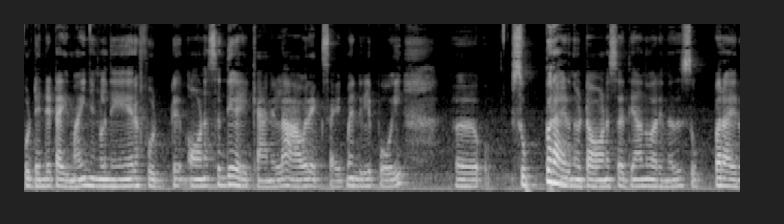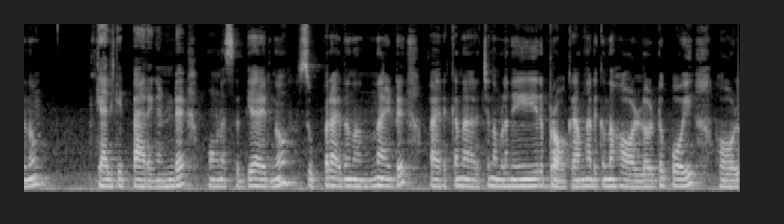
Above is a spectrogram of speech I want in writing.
ഫുഡിന്റെ ടൈമായി ഞങ്ങൾ നേരെ ഫുഡ് ഓണസദ്യ കഴിക്കാനുള്ള ആ ഒരു എക്സൈറ്റ്മെന്റിൽ പോയി. സൂപ്പറായിരുന്നു കേട്ടോ ഓണസദ്യ എന്ന് പറയുന്നത്. സൂപ്പറായിരുന്നു. കാലിക്കറ്റ് പാരഗണിന്റെ ഓണസദ്യ ആയിരുന്നു. സൂപ്പറായത് നന്നായിട്ട് വരക്ക നിറച്ച് നമ്മൾ നേരെ പ്രോഗ്രാം നടക്കുന്ന ഹാളിലോട്ട് പോയി. ഹാൾ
